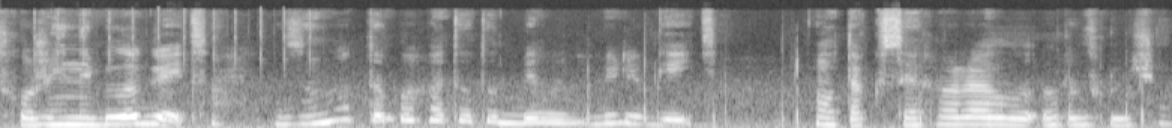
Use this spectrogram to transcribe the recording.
Схоже, і на Біла Гейтса. Занадто багато тут Біл... Білів Гейтсів. О, так, все, гра л- розглючила.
